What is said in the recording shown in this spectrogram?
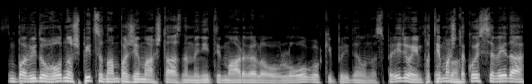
Sem pa videl vodno špico, tam pa že imaš ta znameniti Marvelov logo, ki pride v naspredju. In potem Tako. imaš takoj, seveda,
